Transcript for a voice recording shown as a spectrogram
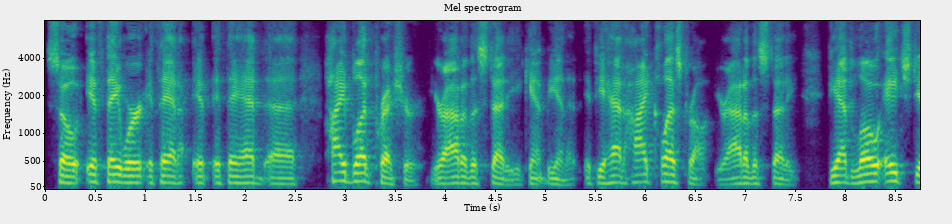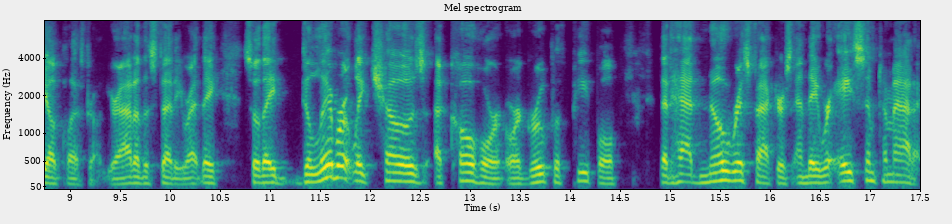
So if they were, if they had, if, if they had uh, high blood pressure, you're out of the study. You can't be in it. If you had high cholesterol, you're out of the study. If you had low HDL cholesterol, you're out of the study. Right? They so they deliberately chose a cohort or a group of people that had no risk factors and they were asymptomatic.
